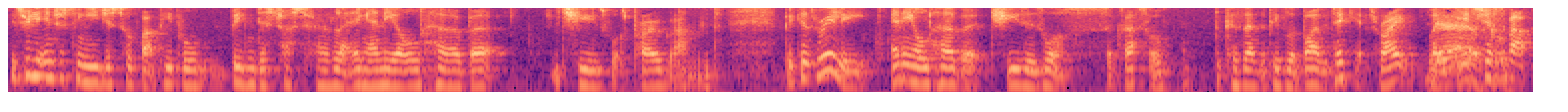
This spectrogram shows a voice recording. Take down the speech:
It's really interesting you just talk about people being distrustful of letting any old Herbert choose what's programmed. Because really, any old Herbert chooses what's successful because they're the people that buy the tickets, right? Like Yeah, it's just course. about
